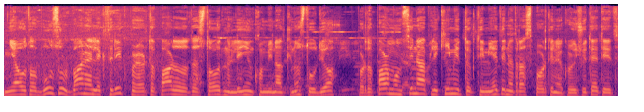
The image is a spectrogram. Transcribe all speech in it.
Një autobus urban elektrik për herë të parë do të testohet në linjën Kombinat Kinostudio për të parë mundësinë e aplikimit të këtij mjeti në transportin e kryeqytetit.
